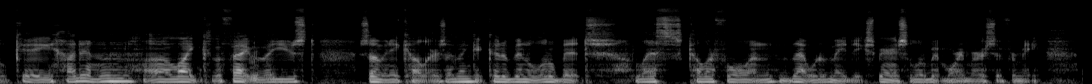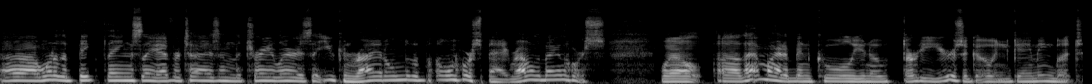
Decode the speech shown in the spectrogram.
okay? I didn't uh, like the fact that they used so many colors. I think it could have been a little bit less colorful and that would have made the experience a little bit more immersive for me. Uh, one of the big things they advertise in the trailer is that you can ride on the on horseback, ride on the back of the horse. Well, uh, that might have been cool, you know, 30 years ago in gaming, but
